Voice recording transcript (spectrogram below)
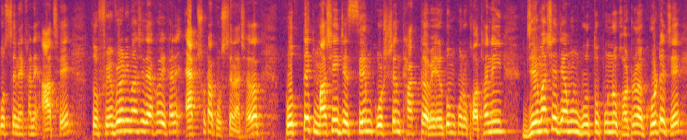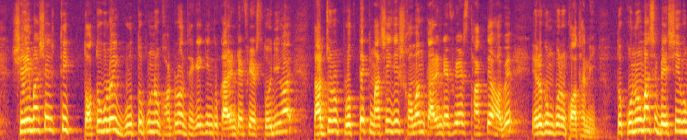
কোশ্চেন এখানে আছে। তো ফেব্রুয়ারি মাসে দেখো এখানে একশোটা কোশ্চেন আছে। অর্থাৎ প্রত্যেক মাসেই যে সেম কোশ্চেন থাকতে হবে, এরকম কোনো কথা নেই। যে মাসে যেমন গুরুত্বপূর্ণ ঘটনা ঘটেছে, সেই মাসে ঠিক ততগুলোই গুরুত্বপূর্ণ ঘটনা থেকে কিন্তু কারেন্ট অ্যাফেয়ার্স তৈরি হয়। তার জন্য প্রত্যেক মাসেই যে সমান কারেন্ট অ্যাফেয়ার্স থাকতে হবে, এরকম কোনো কথা নেই। তো কোনো মাসে বেশি এবং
